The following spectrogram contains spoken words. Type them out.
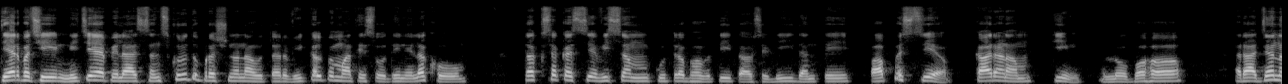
ત્યાર પછી નીચે આપેલા સંસ્કૃત પ્રશ્નોના ઉત્તર વિકલ્પમાંથી શોધીને લખો તક્ષકસ્ય વિષમ કુત્ર ભવતી તો આવશે ડી દંતે પાપસ્ય કારણમ કિમ લોભ રાજન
